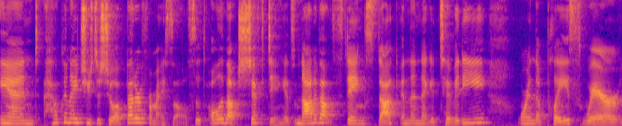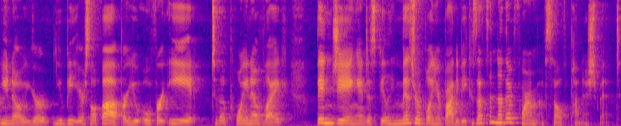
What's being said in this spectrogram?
And how can I choose to show up better for myself? So it's all about shifting. It's not about staying stuck in the negativity or in the place where, you know, you're you beat yourself up or you overeat to the point of like binging and just feeling miserable in your body because that's another form of self punishment,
